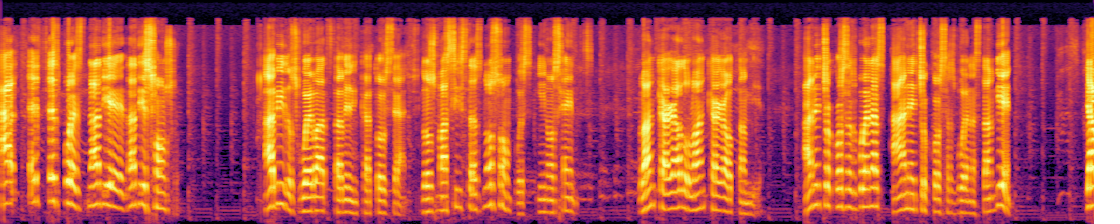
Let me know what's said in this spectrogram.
Es- Después, nadie, nadie es sonso. Ha habido huevas también en 14 años. Los masistas no son, pues, inocentes. Lo han cagado, lo han cagado también. Han hecho cosas buenas, han hecho cosas buenas también. Ya,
